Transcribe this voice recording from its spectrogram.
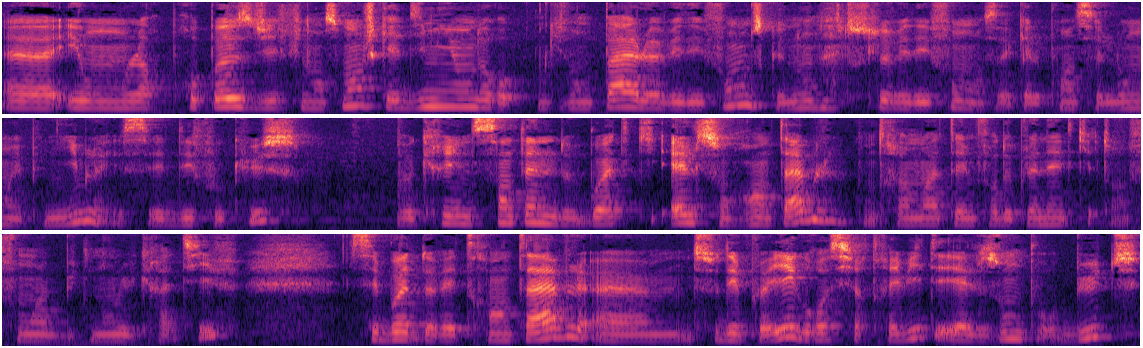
euh, et on leur propose du financement jusqu'à 10 millions d'euros. Donc ils n'ont pas à lever des fonds, parce que nous on a tous levé des fonds, on sait à quel point c'est long et pénible, et c'est des focus. On veut créer une centaine de boîtes qui, elles, sont rentables, contrairement à Time for the Planet, qui est un fonds à but non lucratif. Ces boîtes doivent être rentables, euh, se déployer, grossir très vite, et elles ont pour but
